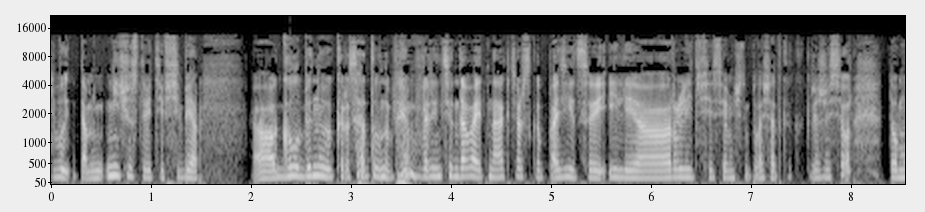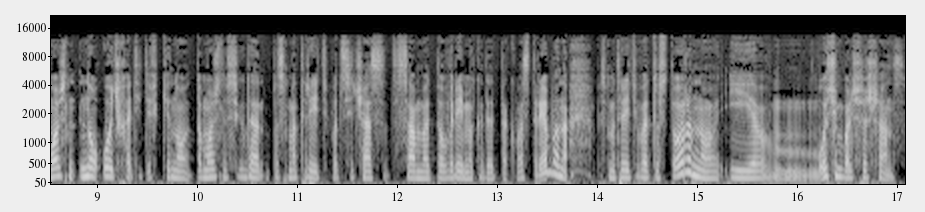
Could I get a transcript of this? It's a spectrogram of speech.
вы там, не чувствуете в себе э, глубину и красоту, например, претендовать на актерскую позицию или э, рулить всей съемочной площадкой как режиссер, то можно, но очень хотите в кино, то можно всегда посмотреть, вот сейчас это самое то время, когда это так востребовано, посмотреть в эту сторону, и очень большой шанс.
